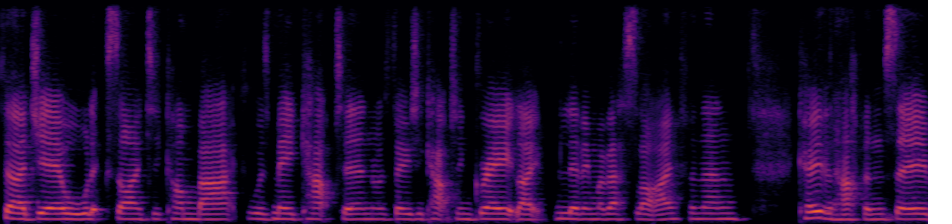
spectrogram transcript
third year, all excited, to come back, was made captain, was voted captain, great, like living my best life. And then COVID happened. So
